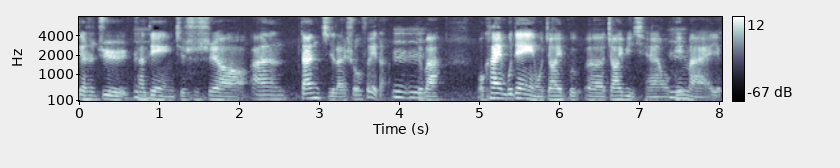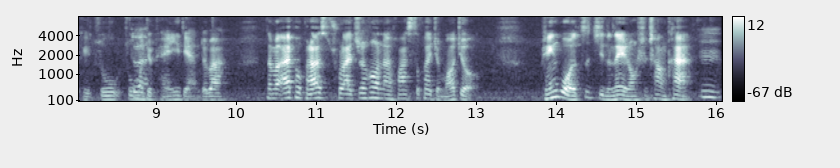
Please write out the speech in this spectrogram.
电视剧看电影其实是要按单集来收费的，嗯嗯，对吧？我看一部电影，我交一部呃交一笔钱，我可以买也可以租，租嘛就便宜一点，对吧？那么 Apple Plus 出来之后呢，花四块九毛九，苹果自己的内容是畅看，嗯，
